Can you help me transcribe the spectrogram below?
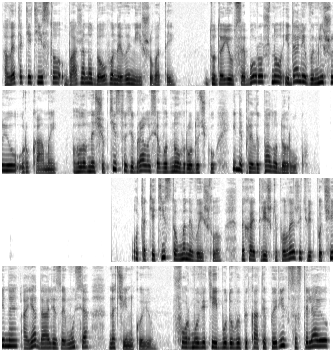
Але таке тісто бажано довго не вимішувати. Додаю все борошно і далі вимішую руками. Головне, щоб тісто зібралося в одну грудочку і не прилипало до рук. Отаке тісто в мене вийшло. Нехай трішки полежить, відпочине, а я далі займуся начинкою. Форму, в якій буду випікати пиріг, застеляю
